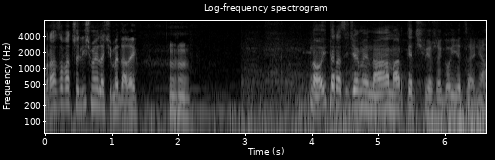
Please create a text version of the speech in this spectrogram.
dobra, zobaczyliśmy, lecimy dalej. No i teraz idziemy na market świeżego jedzenia.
